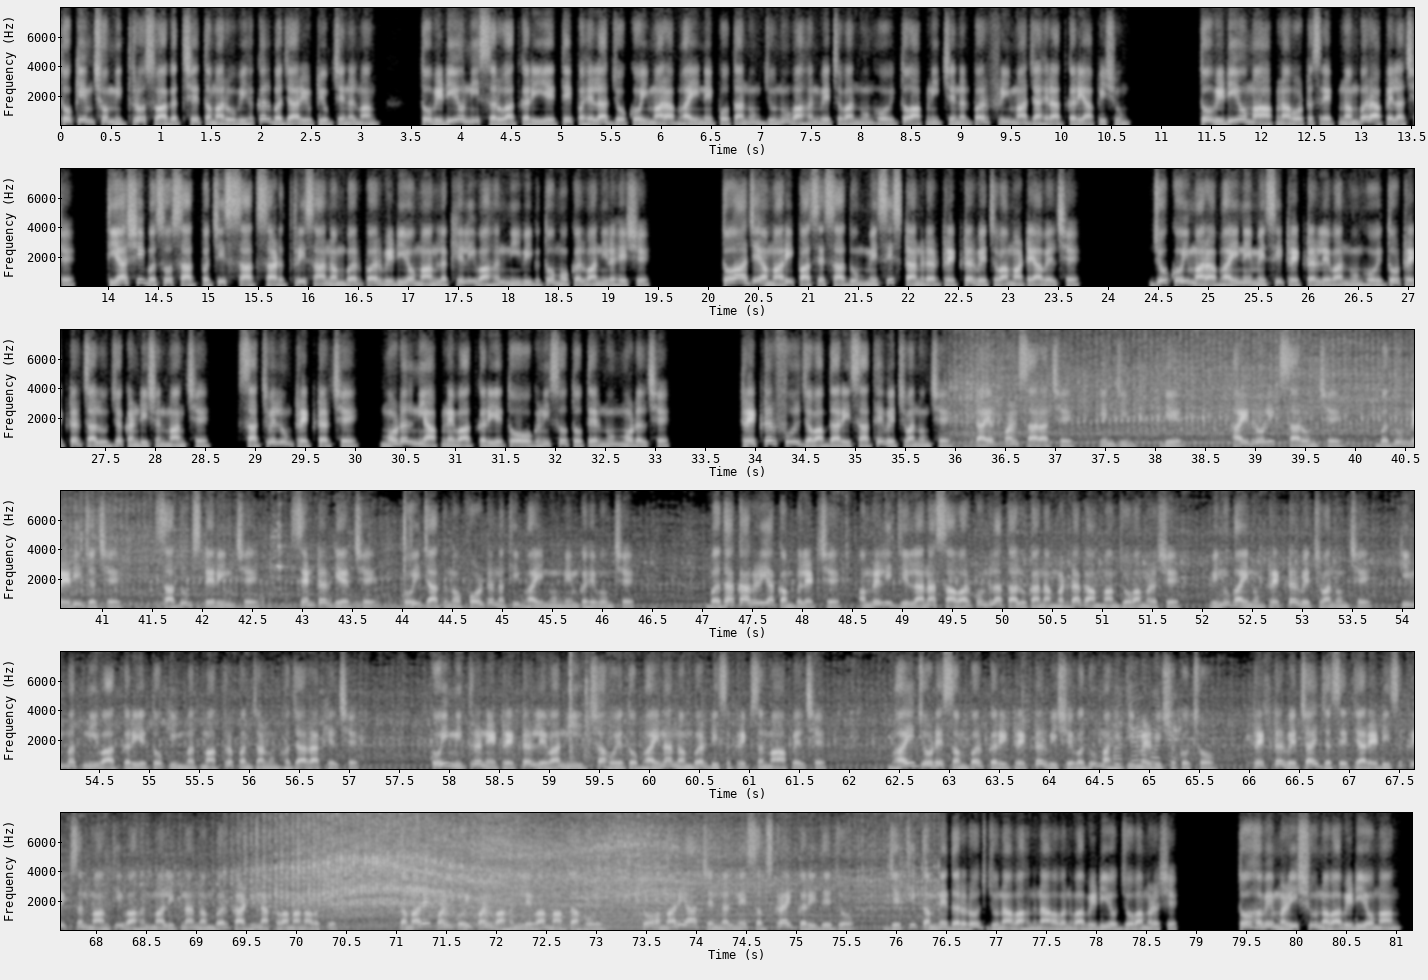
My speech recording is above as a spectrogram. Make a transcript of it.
તો કેમ છો મિત્રો? સ્વાગત છે તમારું વ્હીકલ બજાર યુટ્યુબ ચેનલમાં. તો વિડીયોની શરૂઆત કરીએ તે પહેલા જો કોઈ મારા ભાઈને પોતાનું જૂનું વાહન વેચવાનું હોય તો આપણી ચેનલ પર ફ્રીમાં જાહેરાત કરી આપીશું. તો વિડીયોમાં આપણા વોટ્સએપ નંબર આપેલા છે. ત્યાસી બસો સાત પચીસ સાત સાડત્રીસ આ નંબર પર વીડિયો માંગ લખેલી વાહનની વિગતો મોકલવાની રહેશે. તો આજે અમારી પાસે સાદું મેસી સ્ટાન્ડર્ડ ટ્રેક્ટર વેચવા માટે આવેલ છે. જો કોઈ મારા ભાઈને મેસી ટ્રેક્ટર લેવાનું હોય તો ટ્રેક્ટર ચાલુ જ કન્ડિશન માંગ છે. સાચવેલું ટ્રેક્ટર છે. મોડલની આપણે વાત કરીએ તો ઓગણીસો તોતેરનું મોડલ છે. ટ્રેક્ટર ફૂલ જવાબદારી સાથે વેચવાનું છે. ટાયર પણ સારા છે. એન્જિન, ગેર, હાઇડ્રોલિક સારું છે. બધું રેડી જ છે. સાદું સ્ટેરિંગ છે. સેન્ટર ગેર છે. કોઈ જાતનો ફોલ્ટ નથી ભાઈનું નેમ કહેવું છે. બધા કાગળિયા કમ્પ્લેટ છે. અમરેલી જિલ્લાના સાવરકુંડલા તાલુકાના મડ્ડા ગામમાં જોવા મળશે. વિનુભાઈનું ટ્રેક્ટર વેચવાનું છે. કિંમતની વાત કરીએ તો કિંમત માત્ર પંચાણું હજાર રાખેલ છે. કોઈ મિત્રને ટ્રેક્ટર લેવાની ઈચ્છા હોય તો ભાઈના નંબર ડિસ્ક્રિપ્શનમાં આપેલ છે. ભાઈ જોડે સંપર્ક કરી ટ્રેક્ટર વિશે વધુ માહિતી મેળવી શકો છો. ટ્રેક્ટર વેચાઈ જશે ત્યારે ડિસ્ક્રિપ્શનમાંથી વાહન માલિકના નંબર કાઢી નાખવામાં આવશે તમારે પણ કોઈ પણ વાહન લેવા માંગતા હોય તો અમારી આ ચેનલને સબસ્ક્રાઇબ કરી દેજો જેથી તમને દરરોજ જૂના વાહનના અવનવા વીડિયો જોવા મળશે. તો હવે મળીશું નવા વિડીયોમાં.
